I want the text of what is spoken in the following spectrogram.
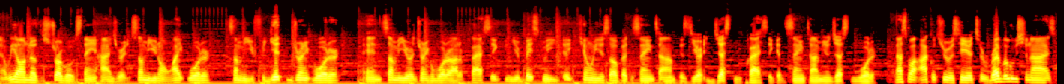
Now, we all know the struggle of staying hydrated. Some of you don't like water, some of you forget to drink water, and some of you are drinking water out of plastic and you're basically uh, killing yourself at the same time because you're ingesting plastic at the same time you're ingesting water. That's why AquaTru is here to revolutionize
